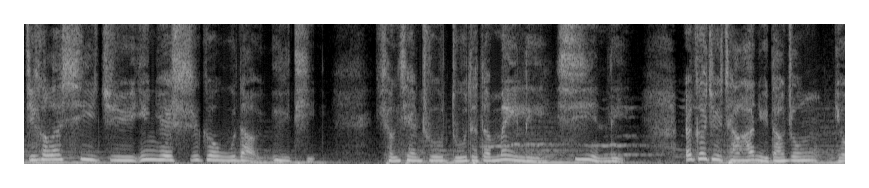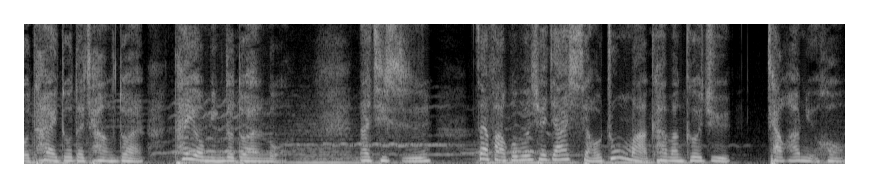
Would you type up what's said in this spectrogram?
集合了戏剧、音乐、诗歌、舞蹈一体，呈现出独特的魅力、吸引力。而歌剧《茶花女》当中有太多的唱段，太有名的段落，那其实。在法国文学家小仲马看完歌剧《茶花女》后，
